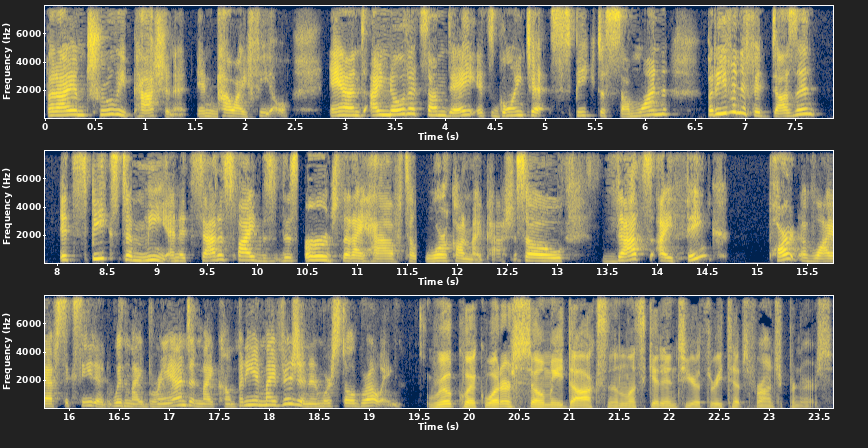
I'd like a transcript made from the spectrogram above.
but I am truly passionate in how I feel. And I know that someday it's going to speak to someone, but even if it doesn't, it speaks to me and it satisfies this urge that I have to work on my passion. So that's, I think, part of why I've succeeded with my brand and my company and my vision, and we're still growing. Real quick, what are SoMe Docs? And then let's get into your three tips for entrepreneurs.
